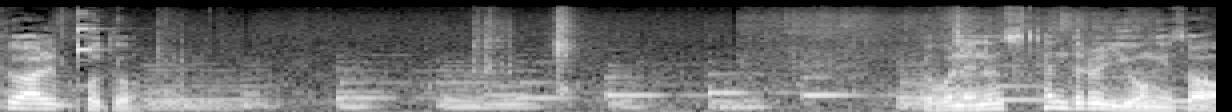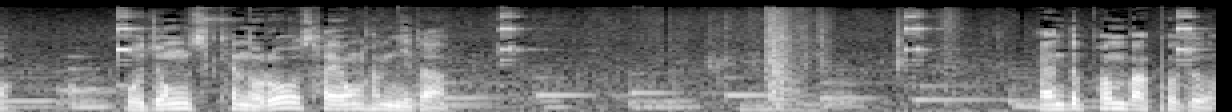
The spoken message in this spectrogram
QR코드, 이번에는 스탠드를 이용해서 고정 스캐너로 사용합니다. 핸드폰 바코드,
